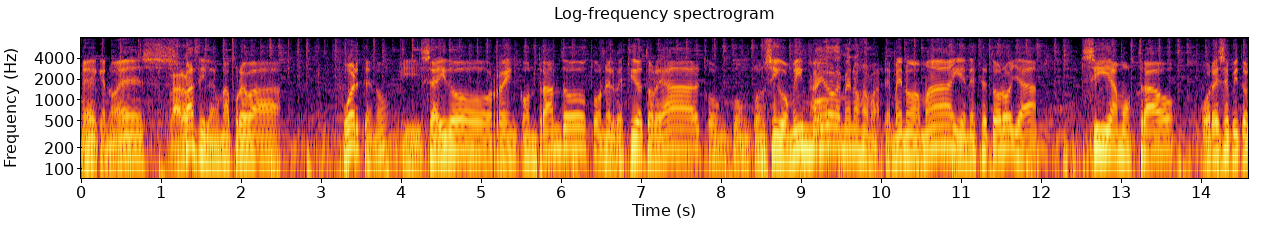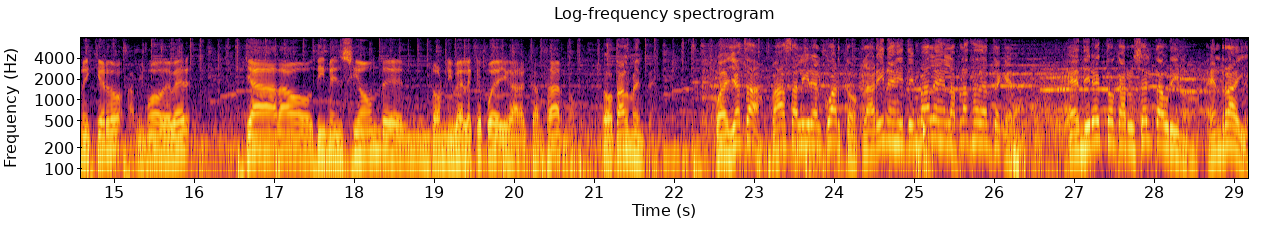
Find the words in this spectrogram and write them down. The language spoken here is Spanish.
eh, que no es Claro. fácil, es una prueba fuerte, ¿no? Y se ha ido reencontrando con el vestido de torear, con, con consigo mismo Ha ido de menos a más. de menos a más y en este toro ya sí ha mostrado por ese pitón izquierdo, a mi modo de ver, ya ha dado dimensión de los niveles que puede llegar a alcanzar, ¿no? Totalmente. Pues ya está, va a salir el cuarto, clarines y timbales en la plaza de Antequera. En directo Carrusel Taurino, en RAI.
